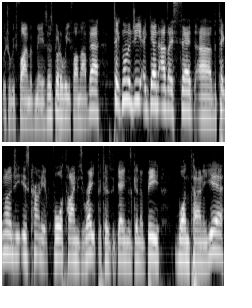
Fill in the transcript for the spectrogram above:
Which will be fine with me. So let's build a wheat farm out there. Technology, again, as I said, uh, the technology is currently at four times rate because the game is going to be one turn a year.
